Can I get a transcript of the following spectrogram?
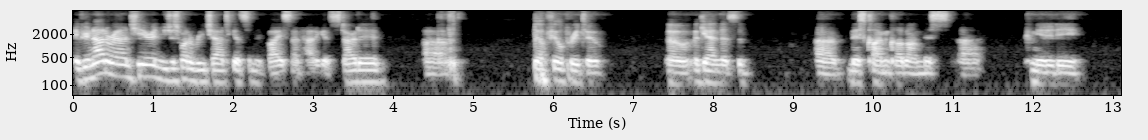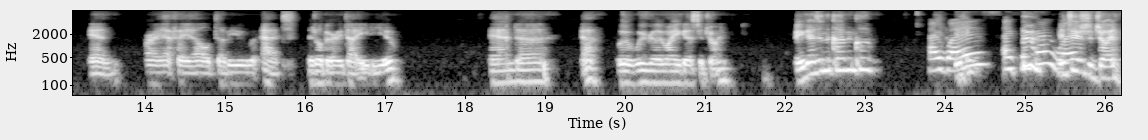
If you're not around here and you just want to reach out to get some advice on how to get started, uh, you know, feel free to. So again, that's the uh, MIIS Climbing Club on MIIS uh, Community and RAFALW at middlebury.edu. And uh, yeah, we, we really want you guys to join. Are you guys in the climbing club? I was. I think I You was. two should join.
